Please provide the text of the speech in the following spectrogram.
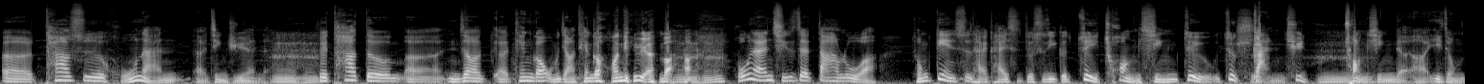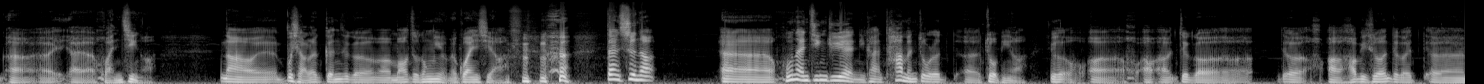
呃他是湖南呃京剧院的，嗯哼所以他的呃你知道呃天高我们讲天高皇帝远吧，嗯湖南其实在大陆啊。从电视台开始，就是一个最创新、最有最敢去嗯创新的啊一种呃呃呃环境啊。那呃不晓得跟这个呃毛泽东有没有关系啊？但是呢，呃，湖南京剧院，你看他们做的呃作品啊，就呃呃呃这个这个呃，好比说那个呃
